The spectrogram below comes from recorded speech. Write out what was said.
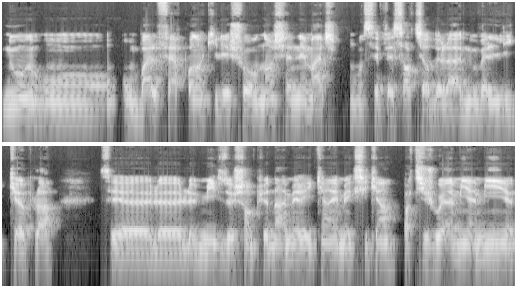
nous, on, on, on bat le fer pendant qu'il est chaud. On enchaîne les matchs. On s'est fait sortir de la nouvelle League Cup là. C'est euh, le, le mix de championnat américain et mexicain. Parti jouer à Miami. euh,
